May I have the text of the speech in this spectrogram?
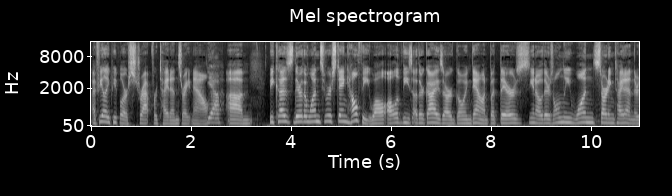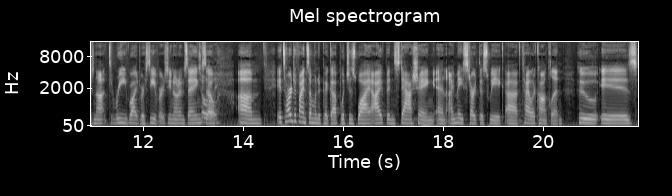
I feel like people are strapped for tight ends right now. Yeah. Um because they're the ones who are staying healthy while all of these other guys are going down. But there's, you know, there's only one starting tight end. There's not three wide receivers. You know what I'm saying? Totally. So um, it's hard to find someone to pick up, which is why I've been stashing, and I may start this week, uh, Tyler Conklin, who is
